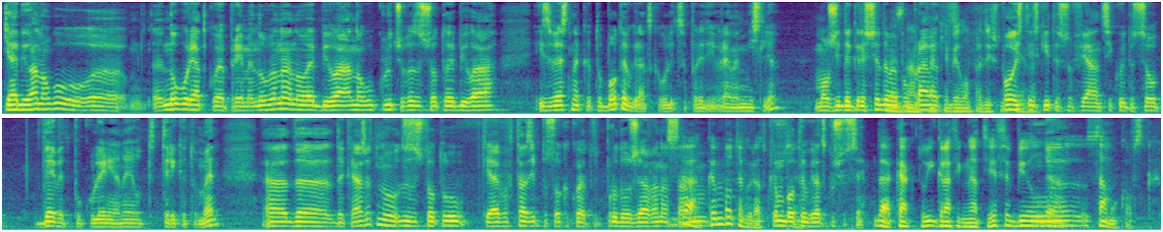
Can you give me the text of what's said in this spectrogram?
Тя е била много, а, много рядко е преименувана, но е била много ключова, защото е била известна като Ботевградска улица преди време, мисля. Може и да греша да Не ме знам поправят е било по-истинските софиянци, които са от 9 поколения, не от 3 като мен, а, да, да кажат, но защото тя е в тази посока, която продължава насам Да, към Ботевградско. към шосе. Ботевградско шосе. Да, както и граф Игнатиев е бил Да. Самоковска.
